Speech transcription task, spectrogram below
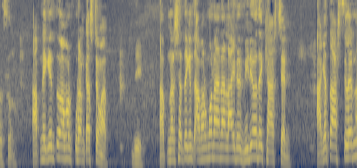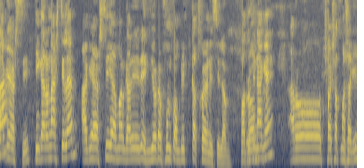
আচ্ছা। আপনি কিন্তু আমার পুরান কাস্টমার জি। আপনার সাথে কিন্তু আমার মনে হয় না লাইটের ভিডিও দেখে আসছেন। আগে তো আসছিলেন না? আগে আসছি। কি কারণে আসছিলেন? আগে আসছি আমার গাড়ির এক্সিওটা ফুল কমপ্লিট কাজ করে নিয়েছিলাম। কতদিন আগে? আরও ছয় সাত মাস আগে।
